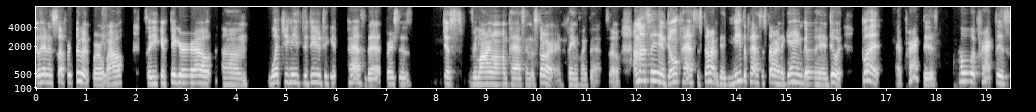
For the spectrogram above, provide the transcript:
Go ahead and suffer through it for a while so you can figure out um, what you need to do to get past that versus just relying on passing the star and things like that. So I'm not saying don't pass the star because you need to pass the star in the game, go ahead and do it. But at practice, I would practice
